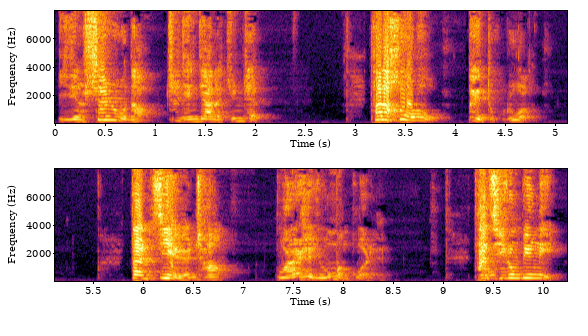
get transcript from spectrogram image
已经深入到织田家的军阵，他的后路被堵住了。但吉野元昌果然是勇猛过人，他集中兵力，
